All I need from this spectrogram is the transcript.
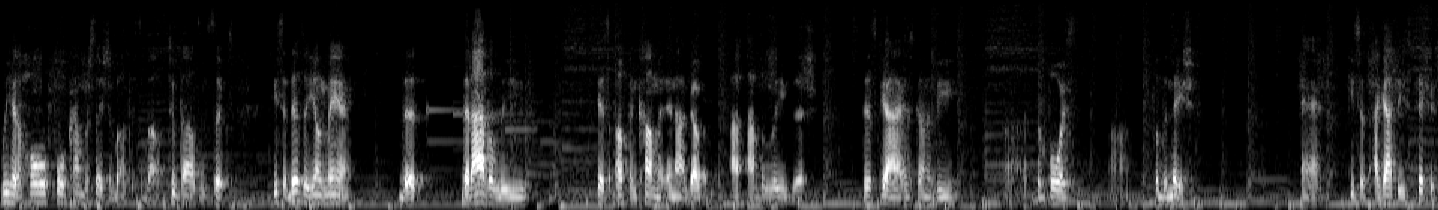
we had a whole full conversation about this about 2006. He said, "There's a young man that that I believe is up and coming in our government. I, I believe that this guy is going to be uh, the voice uh, for the nation. And he says, I got these tickets.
